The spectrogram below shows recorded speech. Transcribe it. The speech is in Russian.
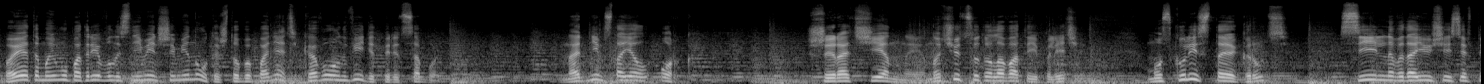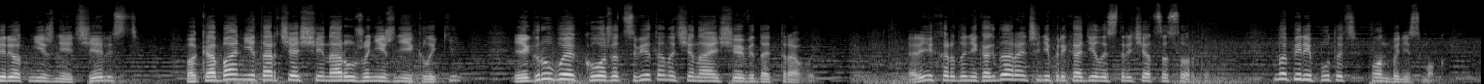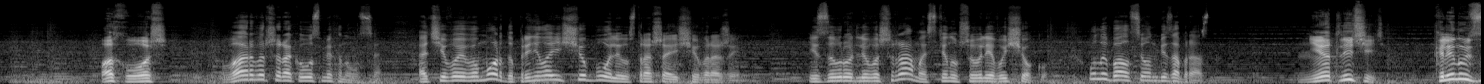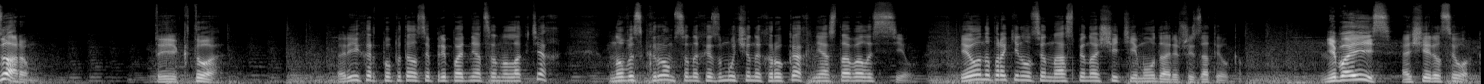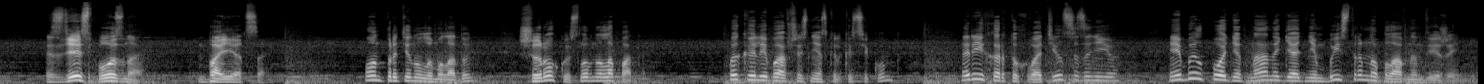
поэтому ему потребовалось не меньше минуты, чтобы понять, кого он видит перед собой. Над ним стоял орк. Широченные, но чуть сутуловатые плечи, мускулистая грудь, сильно выдающаяся вперед нижняя челюсть, по кабанье торчащие наружу нижние клыки и грубая кожа цвета начинающего видать травы. Рихарду никогда раньше не приходилось встречаться с орками, но перепутать он бы не смог. «Похож!» Варвар широко усмехнулся, отчего его морда приняла еще более устрашающее выражение. Из-за уродливого шрама, стянувшего левую щеку, улыбался он безобразно. «Не отличить! Клянусь заром!» «Ты кто?» Рихард попытался приподняться на локтях, но в искромсанных, измученных руках не оставалось сил, и он опрокинулся на спину, ощутимо ударившись затылком. «Не боись!» — ощерился орк. «Здесь поздно. Бояться». Он протянул ему ладонь, широкую, словно лопата. Поколебавшись несколько секунд, Рихард ухватился за нее и был поднят на ноги одним быстрым, но плавным движением.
